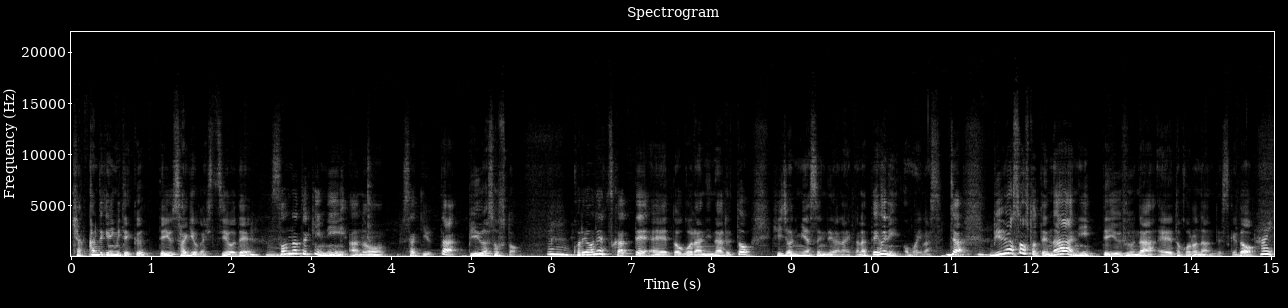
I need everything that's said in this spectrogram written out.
客観的に見ていくっていう作業が必要で、うん。そんな時にあのさっき言ったビューアソフトうん。これをね使って、えー、とご覧になると非常に見やすいんではないかなというふうに思います。じゃあビューアソフトって何？っていうふうな、えーところなんですけど、はい。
